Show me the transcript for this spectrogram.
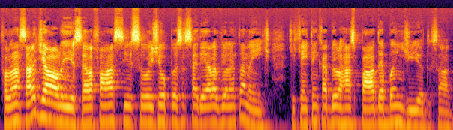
Falou na sala de aula isso. Ela falasse isso hoje, eu processaria ela violentamente. Que quem tem cabelo raspado é bandido, sabe?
